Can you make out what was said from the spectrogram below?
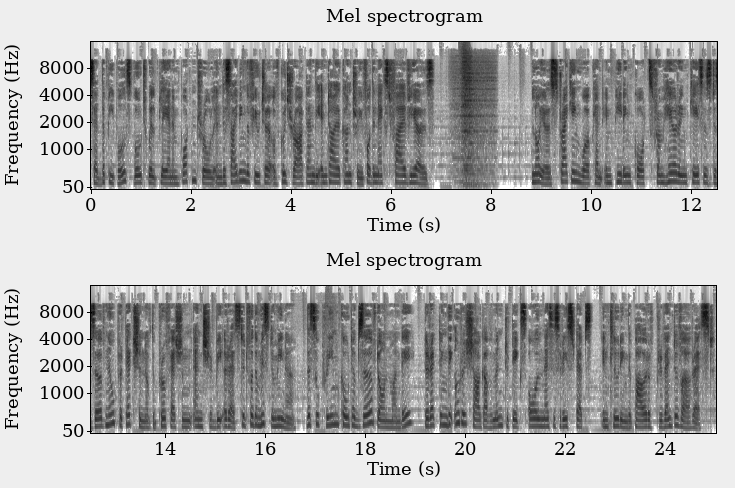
said the people's vote will play an important role in deciding the future of Gujarat and the entire country for the next five years. Lawyers striking work and impeding courts from hearing cases deserve no protection of the profession and should be arrested for the misdemeanor, the Supreme Court observed on Monday, directing the Odisha government to take all necessary steps, including the power of preventive arrest,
